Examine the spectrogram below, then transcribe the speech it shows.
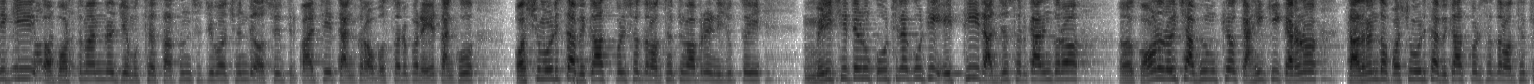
যে কি বর্তমানের যে মুখ্য শাসন সচিব অনেক অসিত ত্রিপাঠী তাঁর অবসর পরে তাঁর পশ্চিম ওড়িশা বিকাশ পরিষদর অধ্যক্ষ ভাবে নিযুক্ত মিছে তেণু কোটি না কোটি এটি রাজ্য সরকারঙ্কর কণ রয়েছে আভিমুখ্য কাহিকি কারণ সাধারণত পশ্চিম ওড়িশা বিকাশ পরিষদর অধ্যক্ষ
